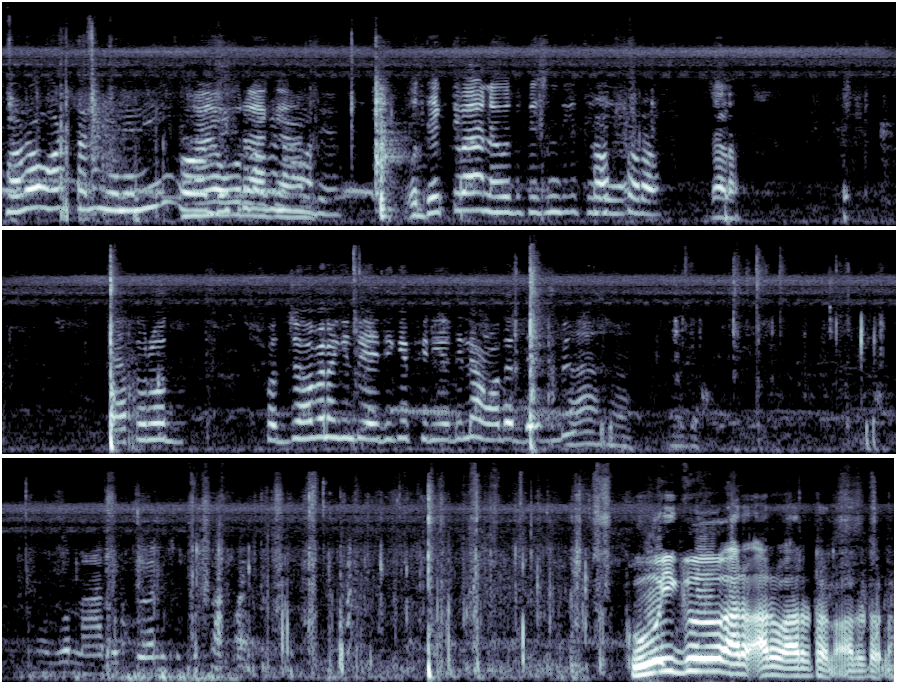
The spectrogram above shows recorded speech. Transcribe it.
সরাও আর তাহলে মেনে নি ও হ্যাঁ, দেখতে পাবে না আমাদের। ও দেখতে পায় না ও তো পিছন দিকে সব সরাও। দাঁড়া এত রোদ সহ্য হবে না কিন্তু এইদিকে ফিরিয়ে দিলে আমাদের দেখবে। হ্যাঁ হ্যাঁ ও না দেখতে তো। কই গো আরও আরও আরও টানো আরও টানো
